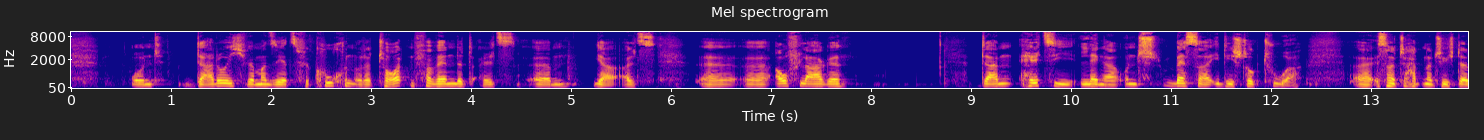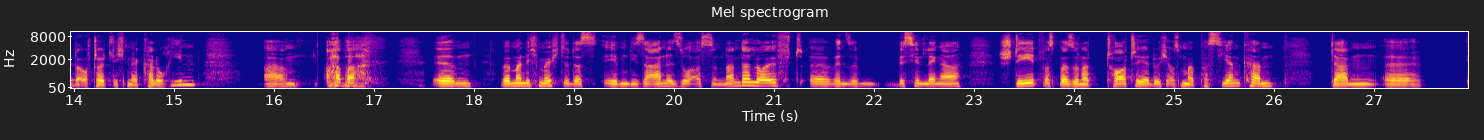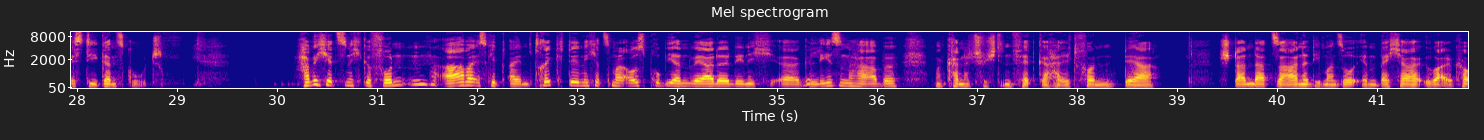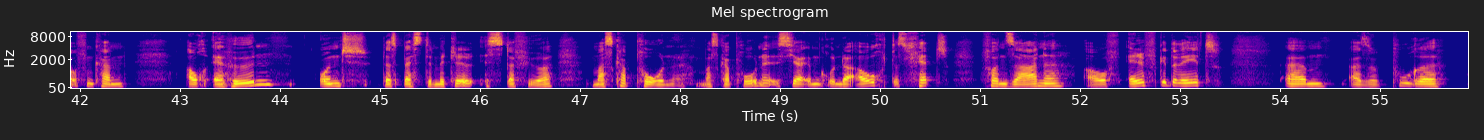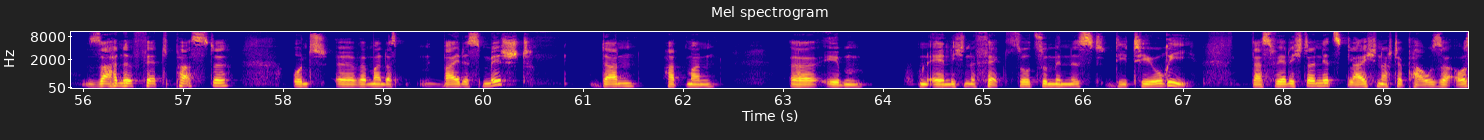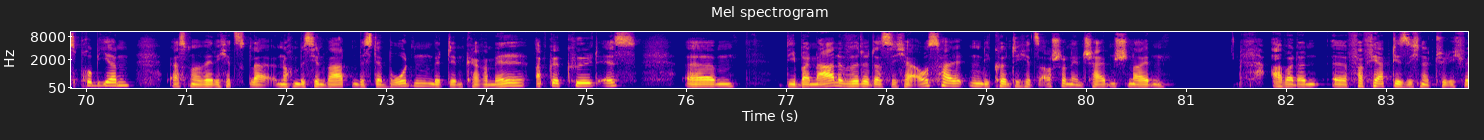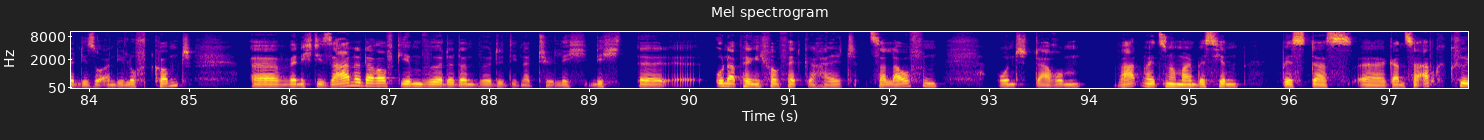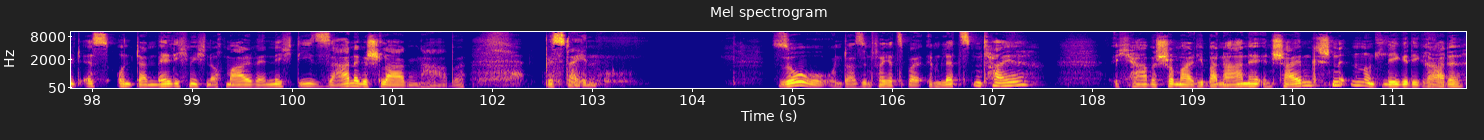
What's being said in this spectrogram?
Und dadurch, wenn man sie jetzt für Kuchen oder Torten verwendet als ähm, ja als äh, äh, Auflage, dann hält sie länger und besser in die Struktur. Äh, es hat natürlich dann auch deutlich mehr Kalorien, ähm, aber ähm, wenn man nicht möchte, dass eben die Sahne so auseinanderläuft, äh, wenn sie ein bisschen länger steht, was bei so einer Torte ja durchaus mal passieren kann, dann äh, ist die ganz gut. Habe ich jetzt nicht gefunden, aber es gibt einen Trick, den ich jetzt mal ausprobieren werde, den ich äh, gelesen habe. Man kann natürlich den Fettgehalt von der Standardsahne, die man so im Becher überall kaufen kann, auch erhöhen. Und das beste Mittel ist dafür Mascarpone. Mascarpone ist ja im Grunde auch das Fett von Sahne auf elf gedreht, ähm, also pure Sahnefettpaste. Und äh, wenn man das beides mischt, dann hat man äh, eben einen ähnlichen Effekt. So zumindest die Theorie. Das werde ich dann jetzt gleich nach der Pause ausprobieren. Erstmal werde ich jetzt noch ein bisschen warten, bis der Boden mit dem Karamell abgekühlt ist. Ähm, die Banane würde das sicher aushalten. Die könnte ich jetzt auch schon in Scheiben schneiden. Aber dann äh, verfärbt die sich natürlich, wenn die so an die Luft kommt. Äh, wenn ich die Sahne darauf geben würde, dann würde die natürlich nicht äh, unabhängig vom Fettgehalt zerlaufen. Und darum warten wir jetzt noch mal ein bisschen, bis das äh, Ganze abgekühlt ist und dann melde ich mich nochmal, wenn ich die Sahne geschlagen habe. Bis dahin. So, und da sind wir jetzt bei, im letzten Teil. Ich habe schon mal die Banane in Scheiben geschnitten und lege die gerade,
